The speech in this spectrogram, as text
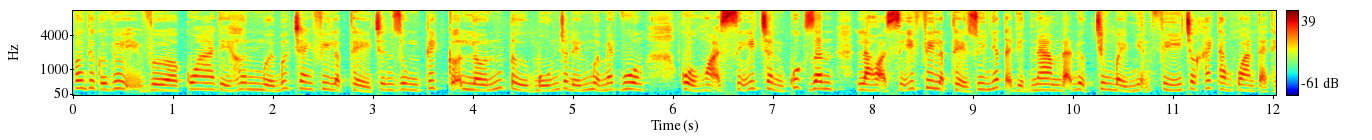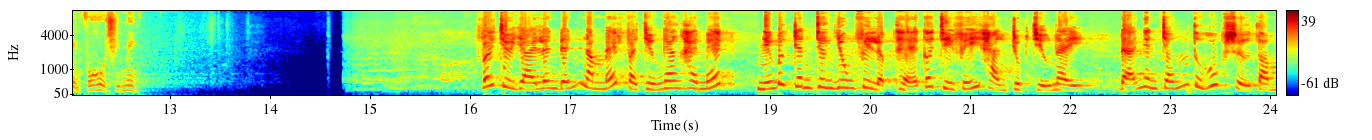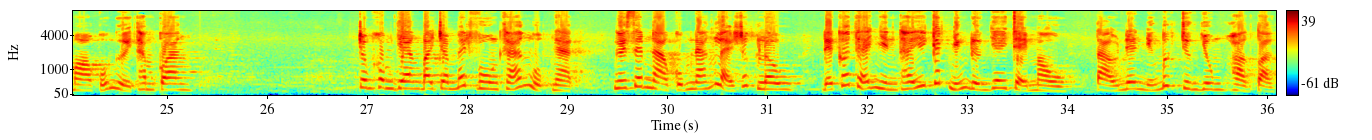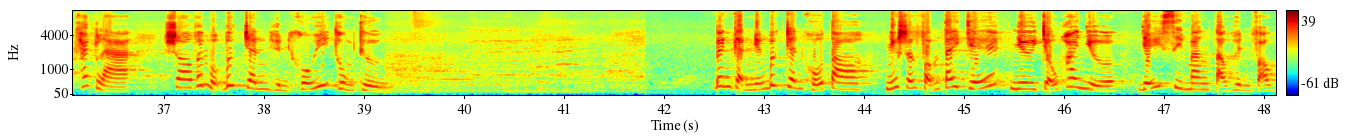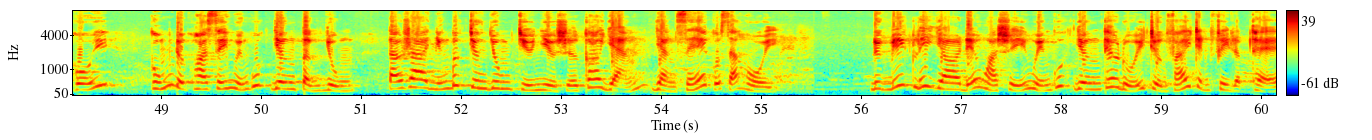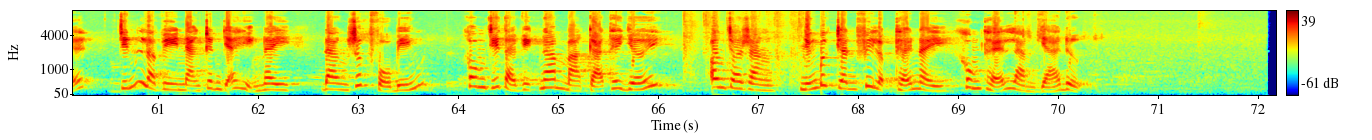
Vâng thưa quý vị, vừa qua thì hơn 10 bức tranh phi lập thể chân dung kích cỡ lớn từ 4 cho đến 10 mét vuông của họa sĩ Trần Quốc Dân là họa sĩ phi lập thể duy nhất tại Việt Nam đã được trưng bày miễn phí cho khách tham quan tại thành phố Hồ Chí Minh. Với chiều dài lên đến 5 mét và chiều ngang 2 mét, những bức tranh chân dung phi lập thể có chi phí hàng chục triệu này đã nhanh chóng thu hút sự tò mò của người tham quan. Trong không gian 300 mét vuông khá ngột ngạt, người xem nào cũng nán lại rất lâu để có thể nhìn thấy cách những đường dây chạy màu tạo nên những bức chân dung hoàn toàn khác lạ so với một bức tranh hình khối thông thường. Bên cạnh những bức tranh khổ to, những sản phẩm tái chế như chậu hoa nhựa, giấy xi măng tạo hình vỏ gối cũng được họa sĩ Nguyễn Quốc Dân tận dụng, tạo ra những bức chân dung chịu nhiều sự co giãn, dàn xé của xã hội. Được biết lý do để họa sĩ Nguyễn Quốc Dân theo đuổi trường phái tranh phi lập thể chính là vì nạn tranh giả hiện nay đang rất phổ biến, không chỉ tại Việt Nam mà cả thế giới. Ông cho rằng những bức tranh phi lập thể này không thể làm giả được.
